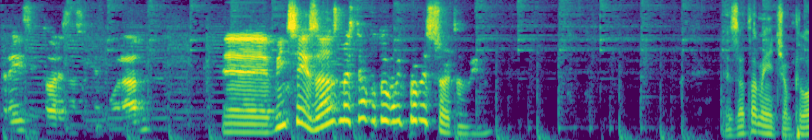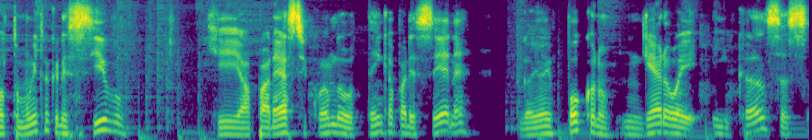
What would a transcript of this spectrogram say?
três vitórias nessa temporada. É, 26 anos, mas tem um futuro muito promissor também. Exatamente, é um piloto muito agressivo que aparece quando tem que aparecer, né? Ganhou em Pocono, em Getaway e em Kansas.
